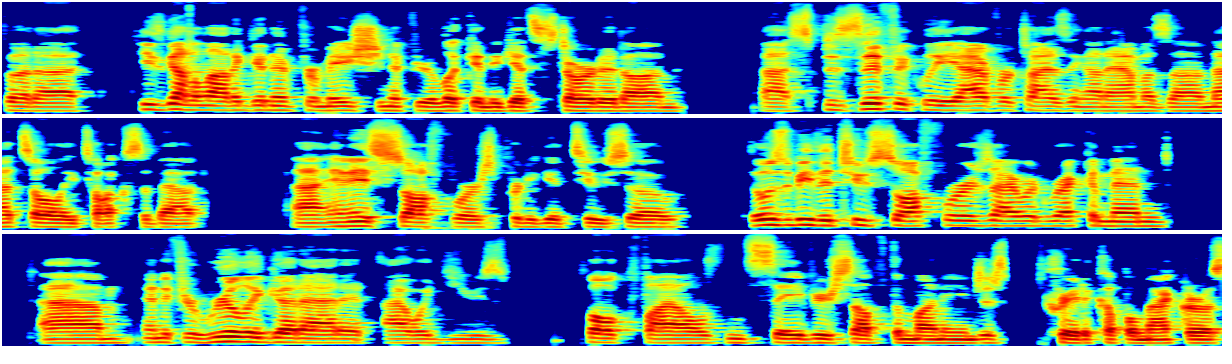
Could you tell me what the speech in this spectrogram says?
but uh, he's got a lot of good information if you're looking to get started on uh, specifically advertising on Amazon. That's all he talks about, uh, and his software is pretty good too. So those would be the two softwares I would recommend. Um, and if you're really good at it, I would use bulk files and save yourself the money and just create a couple macros.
